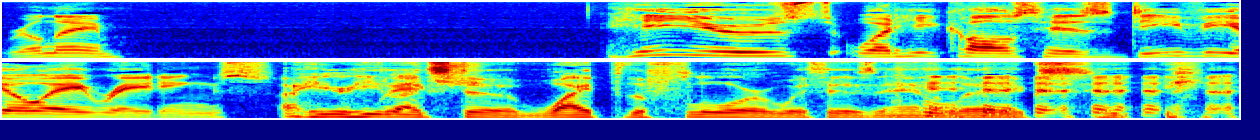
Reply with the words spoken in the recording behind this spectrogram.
Real name. He used what he calls his DVOA ratings. I hear he Which- likes to wipe the floor with his analytics.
